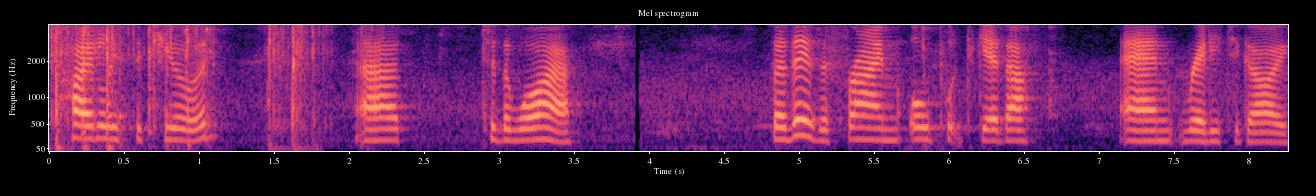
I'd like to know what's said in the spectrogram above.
totally secured uh, to the wire. So there's a frame all put together and ready to go.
